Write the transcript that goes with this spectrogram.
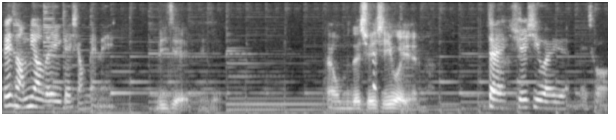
非常妙的一个小妹妹。理解理解。还有我们的学习委员嘛，对，学习委员没错。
